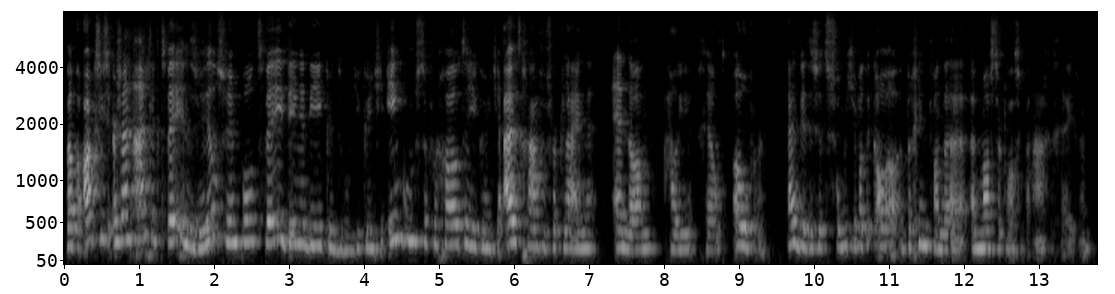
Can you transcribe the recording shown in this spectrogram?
welke acties? Er zijn eigenlijk twee, en dat is heel simpel, twee dingen die je kunt doen. Je kunt je inkomsten vergroten, je kunt je uitgaven verkleinen en dan hou je geld over dit is het sommetje wat ik al aan het begin van de eh, masterclass heb aangegeven.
